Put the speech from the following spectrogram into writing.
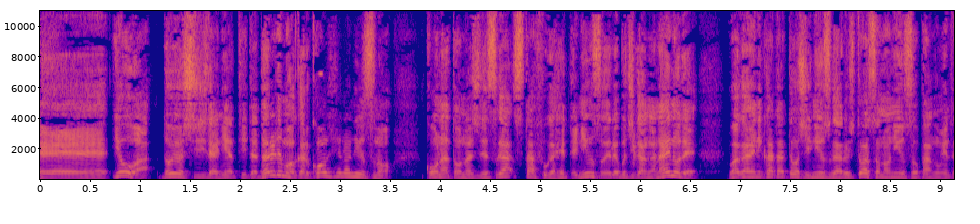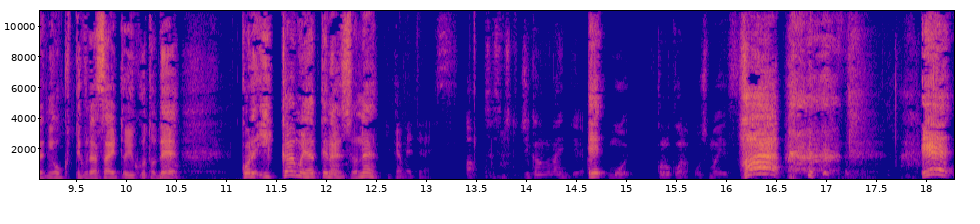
えー、要は、土曜7時台にやっていた誰でもわかる今週のニュースのコーナーと同じですが、スタッフが減ってニュースを選ぶ時間がないので、我が輩に語ってほしいニュースがある人はそのニュースを番組宛てに送ってくださいということで、これ一回もやってないんですよね？一回もやってないです。あ、ちょっと時間がないんで、え？もうこのコーナーおしまいです。はぁえ？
